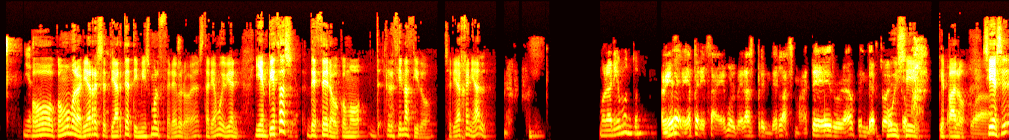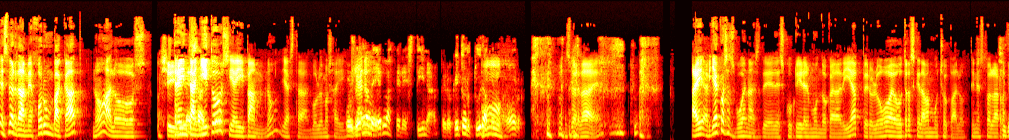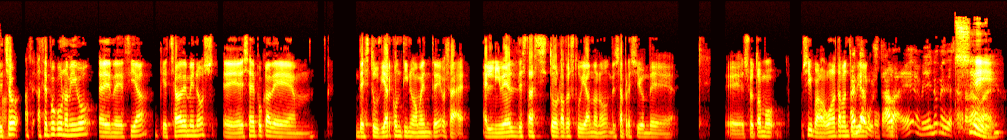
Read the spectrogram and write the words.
Oh, cómo molaría resetearte a ti mismo el cerebro, ¿eh? Estaría muy bien. Y empiezas de cero, como de- recién nacido. Sería genial. Molaría un montón. A mí me daría pereza, ¿eh? Volver a aprender las mates, volver a aprender todo Uy, esto. sí, qué palo. Sí, es, es verdad, mejor un backup, ¿no? A los Sí, 30 exacto. añitos y ahí, pam, ¿no? Ya está, volvemos ahí. Volver Claro. a leer la Celestina, pero qué tortura, por favor. Es verdad, ¿eh? Hay, había cosas buenas de descubrir el mundo cada día, pero luego hay otras que daban mucho palo. Tienes toda la Sí, razón. de hecho, hace, hace poco un amigo eh, me decía que echaba de menos eh, esa época de, mm, de estudiar continuamente, o sea, el nivel de estar todo el rato estudiando, ¿no? De esa presión de... Eh, sobre todo, sí, bueno, alguna etapa en tu A mí vida... me como- gustaba, ¿eh? A mí no me desagradaba, Sí. ¿eh?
